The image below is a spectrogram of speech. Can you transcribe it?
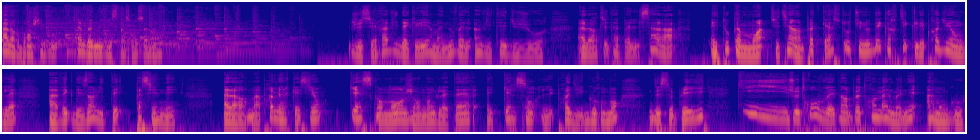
Alors branchez-vous et bonne dégustation sonore. Je suis ravi d'accueillir ma nouvelle invitée du jour. Alors tu t'appelles Sarah et tout comme moi, tu tiens un podcast où tu nous décortiques les produits anglais avec des invités passionnés. Alors ma première question, qu'est-ce qu'on mange en Angleterre et quels sont les produits gourmands de ce pays qui, je trouve, est un peu trop malmené à mon goût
